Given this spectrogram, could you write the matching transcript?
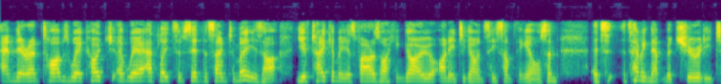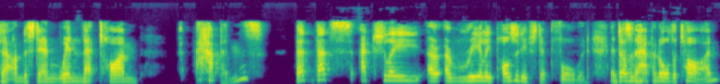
And there are times where coach uh, where athletes have said the same to me is uh, you've taken me as far as I can go. I need to go and see something else. And it's it's having that maturity to understand when that time happens that that's actually a, a, really positive step forward. It doesn't happen all the time,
